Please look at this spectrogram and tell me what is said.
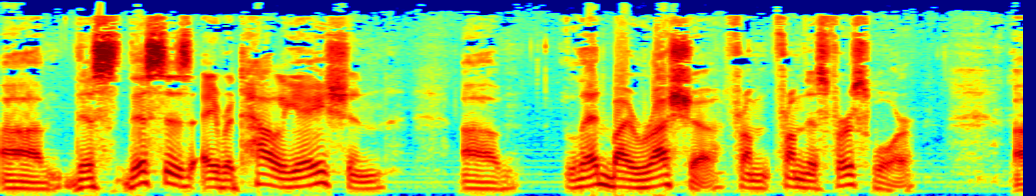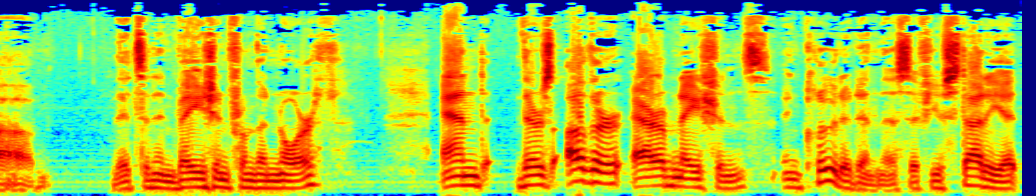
Um, this, this is a retaliation um, led by Russia from, from this first war. Uh, it's an invasion from the north. And there's other Arab nations included in this. If you study it,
